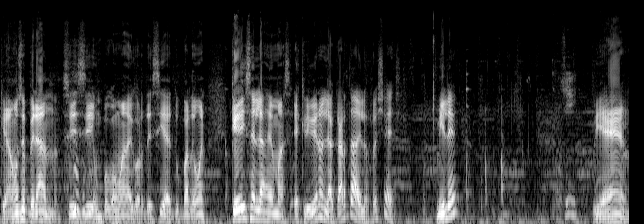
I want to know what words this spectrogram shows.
quedamos esperando. Sí, sí, un poco más de cortesía de tu parte. Bueno, ¿qué dicen las demás? ¿Escribieron la carta de los Reyes? ¿Mile? Sí. Bien.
